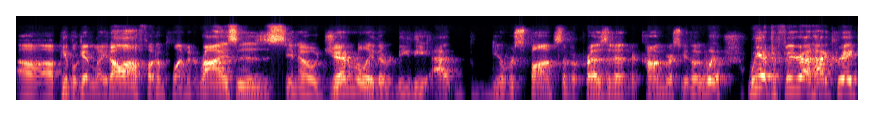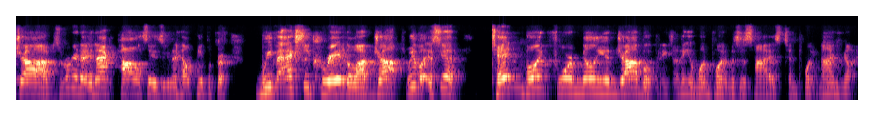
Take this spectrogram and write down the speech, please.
uh, people get laid off, unemployment rises. You know, generally the the, the uh, you know response of a president or Congress, you know, we, we have to figure out how to create jobs. We're going to enact policies that are going to help people. We've actually created a lot of jobs. We've it's yeah, 10.4 million job openings. I think at one point it was as high as 10.9 million.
